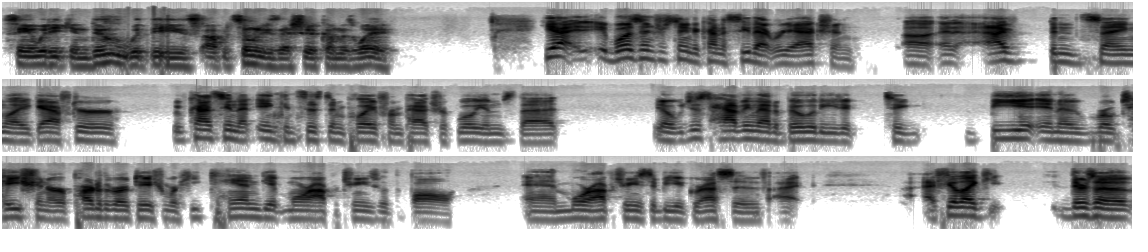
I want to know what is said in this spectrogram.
seeing what he can do with these opportunities that should come his way. Yeah, it, it was interesting to kind of see that reaction. Uh, and I've been saying like after we've kind of seen that inconsistent play from Patrick Williams that you know, just having that ability to to be in a rotation or a part of the rotation where he can get more opportunities with the ball and more opportunities to be aggressive. I I feel like there's a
